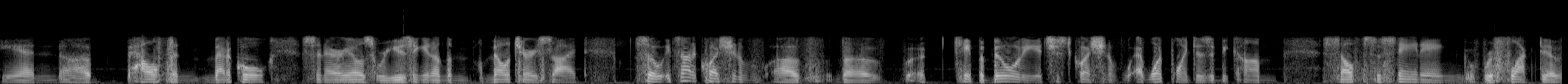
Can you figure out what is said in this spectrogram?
in uh, health and medical scenarios. We're using it on the military side. So it's not a question of, of the uh, capability. It's just a question of at what point does it become self-sustaining, reflective,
